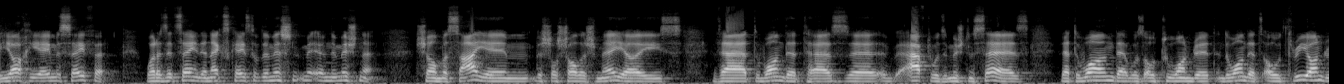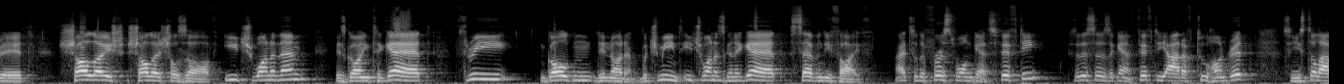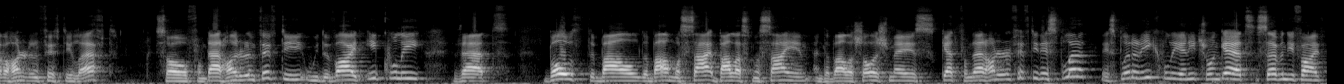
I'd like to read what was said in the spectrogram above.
what does it say in the next case of the, Mishnah? In the Mishnah? Shal Masayim v'shal shalish meyais, that one that has, uh, afterwards the Mishnah says, that the one that was owed 200 and the one that's owed 300, shalosh shalosh shalzav. Each one of them is going to get three golden dinarim, which means each one is going to get 75. Right, so the first one gets 50, so this is again 50 out of 200. So you still have 150 left. So from that 150, we divide equally that both the Baal, the Baal Masai, Balas Masayim and the Baal Shalosh get from that 150, they split it. They split it equally and each one gets 75.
